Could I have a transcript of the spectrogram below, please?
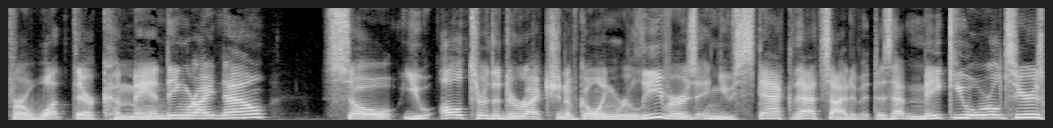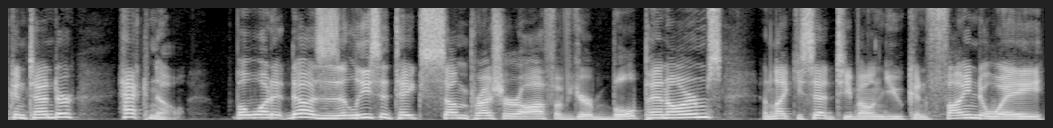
for what they're commanding right now. So you alter the direction of going relievers and you stack that side of it. Does that make you a World Series contender? Heck no. But what it does is at least it takes some pressure off of your bullpen arms. And like you said, T Bone, you can find a way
